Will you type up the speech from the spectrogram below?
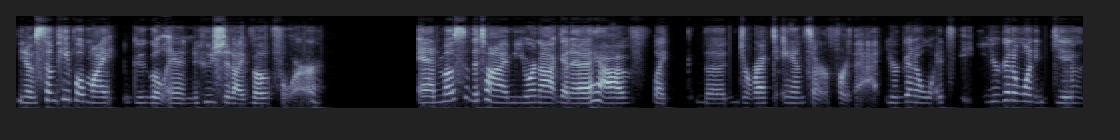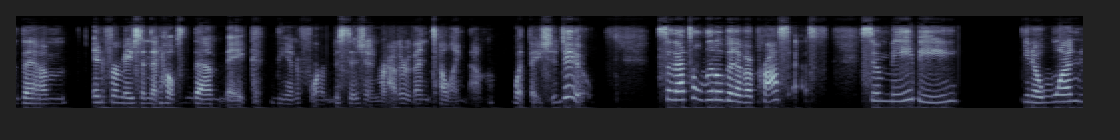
you know, some people might Google in who should I vote for, and most of the time you're not going to have like the direct answer for that. You're going to it's you're going to want to give them information that helps them make the informed decision rather than telling them what they should do. So that's a little bit of a process. So maybe, you know, one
